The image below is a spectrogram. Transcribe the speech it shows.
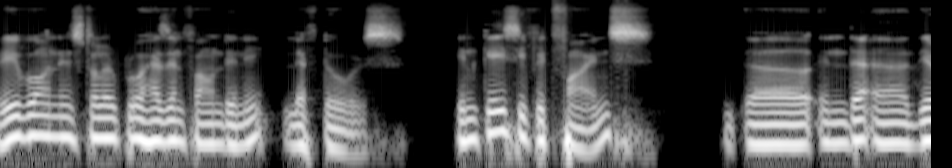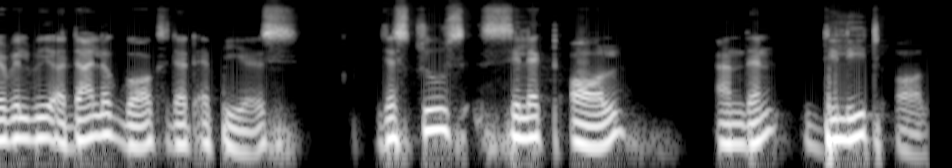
Revo Uninstaller Pro hasn't found any leftovers. In case if it finds, uh, in the, uh, there will be a dialog box that appears just choose select all and then delete all.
